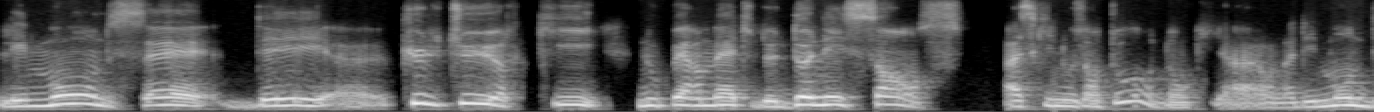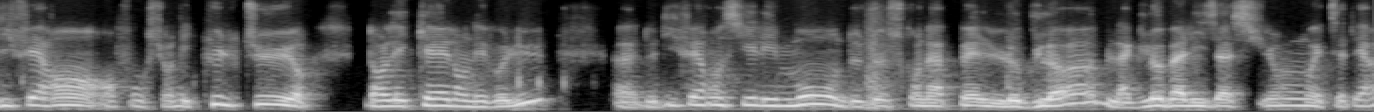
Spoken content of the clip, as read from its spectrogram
les mondes, c'est des euh, cultures qui nous permettent de donner sens à ce qui nous entoure. Donc, on a des mondes différents en fonction des cultures dans lesquelles on évolue, euh, de différencier les mondes de ce qu'on appelle le globe, la globalisation, etc.,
